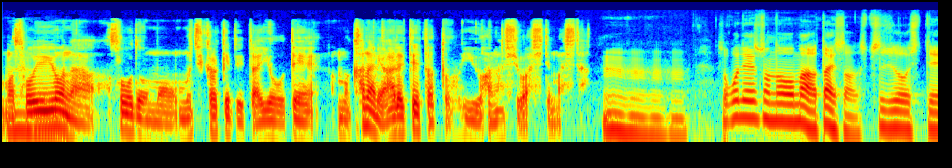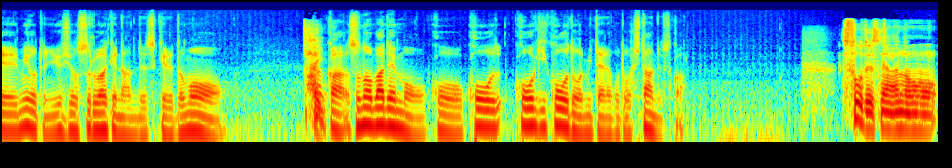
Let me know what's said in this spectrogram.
まあ、そういうような騒動も持ちかけてたようで、まあ、かなり荒れてたという話はしてました。うんうんうんうんそこでその、まあ、大さん出場して見事に優勝するわけなんですけれども、はい、なんかその場でもこう抗議行動みたいなことをしたんですか？そうですね、あの、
